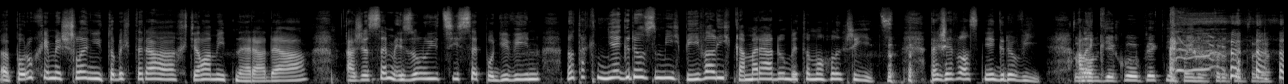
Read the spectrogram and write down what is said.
Eh, poruchy myšlení, to bych teda chtěla mít nerada a že jsem izolující se podivín, no tak někdo z mých bývalých kamarádů by to mohl říct. Takže vlastně kdo ví. To Ale... vám děkuji pěkně, paní doktorko.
